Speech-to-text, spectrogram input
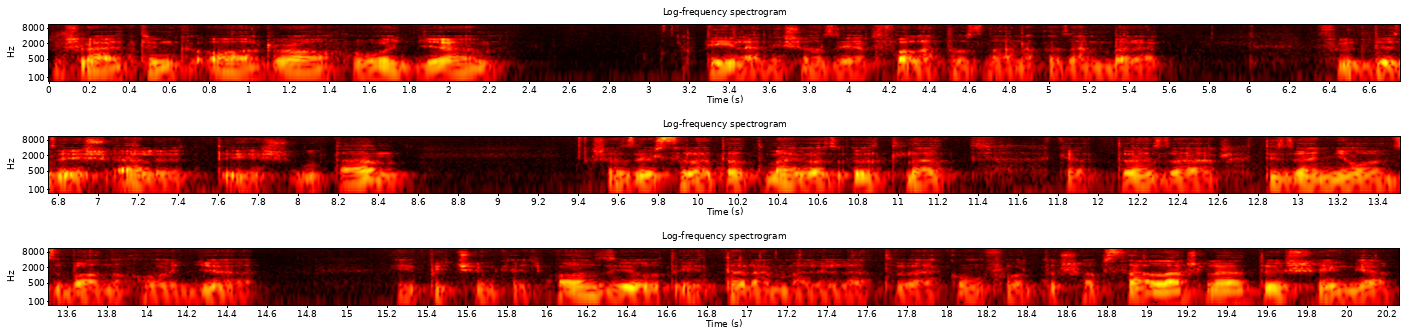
És rájöttünk arra, hogy télen is azért falatoznának az emberek fürdőzés előtt és után, és ezért született meg az ötlet 2018-ban, hogy építsünk egy panziót étteremmel, illetve komfortosabb szállás lehetőséggel.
